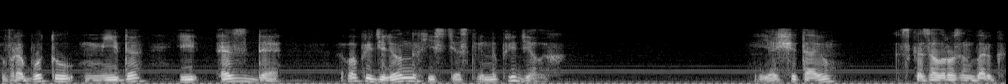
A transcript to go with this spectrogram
в работу МИДа и СД в определенных, естественно, пределах. «Я считаю», — сказал Розенберг,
